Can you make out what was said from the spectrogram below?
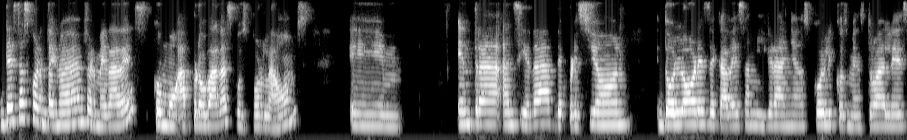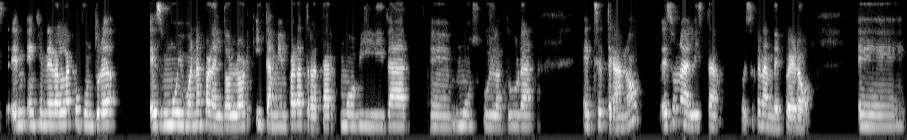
de estas 49 enfermedades, como aprobadas pues por la OMS, em, entra ansiedad, depresión, dolores de cabeza, migrañas, cólicos menstruales. En, general, la acupuntura es muy buena para el dolor y también para tratar movilidad, eh, musculatura, etcétera, ¿no? Es una lista pues grande, pero, eh,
